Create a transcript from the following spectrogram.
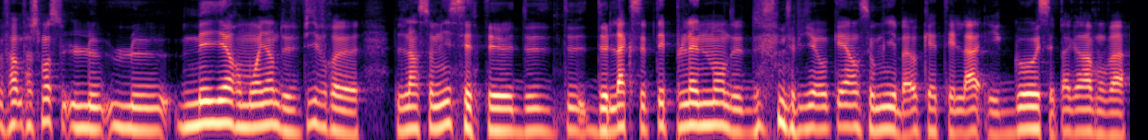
Enfin, je pense le, le meilleur moyen de vivre euh, l'insomnie, c'est de, de, de, l'accepter pleinement, de, de, dire ok, insomnie, bah ok, t'es là et go, c'est pas grave, on va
